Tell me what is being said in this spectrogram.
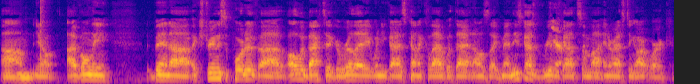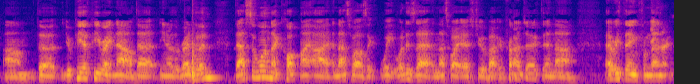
Um, you know, I've only been uh, extremely supportive uh, all the way back to Gorilla when you guys kind of collab with that, and I was like, man, these guys really yeah. got some uh, interesting artwork. Um, the your PFP right now, that you know the Red Hood, that's the one that caught my eye, and that's why I was like, wait, what is that? And that's why I asked you about your project and uh, everything from then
